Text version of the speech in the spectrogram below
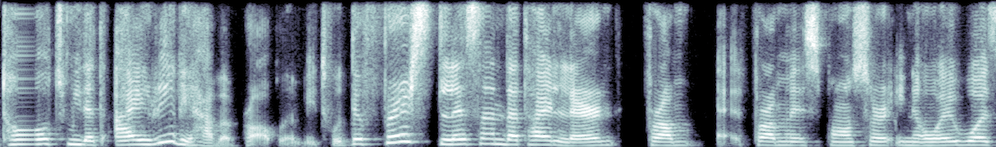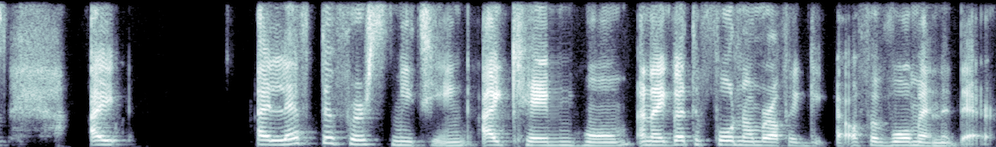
taught me that I really have a problem with food. The first lesson that I learned from from a sponsor in a way was I I left the first meeting. I came home and I got the phone number of a of a woman there,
